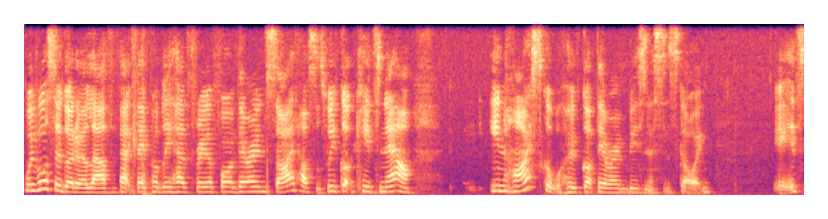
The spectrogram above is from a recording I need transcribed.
We've also got to allow for the fact they probably have three or four of their own side hustles. We've got kids now in high school who've got their own businesses going. It's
